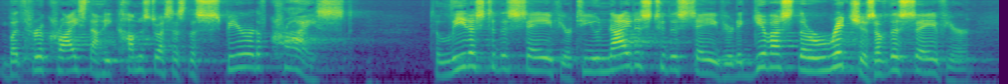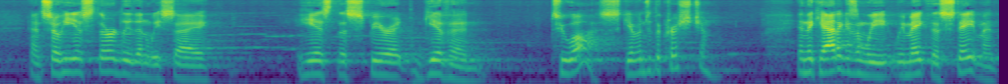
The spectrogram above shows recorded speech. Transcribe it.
but through Christ now He comes to us as the Spirit of Christ to lead us to the Savior, to unite us to the Savior, to give us the riches of the Savior and so he is, thirdly, then we say, he is the Spirit given to us, given to the Christian. In the Catechism, we, we make this statement.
